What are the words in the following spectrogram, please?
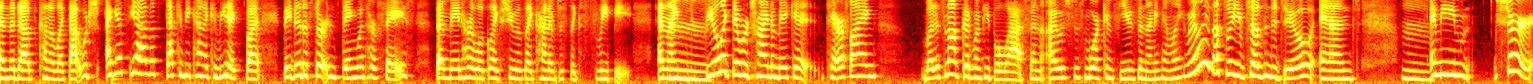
And the dad's kind of like that, which I guess, yeah, that, that could be kind of comedic, but they did a certain thing with her face that made her look like she was like kind of just like sleepy. And I Hmm. feel like they were trying to make it terrifying, but it's not good when people laugh. And I was just more confused than anything. I'm like, really? That's what you've chosen to do? And I mean, sure,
